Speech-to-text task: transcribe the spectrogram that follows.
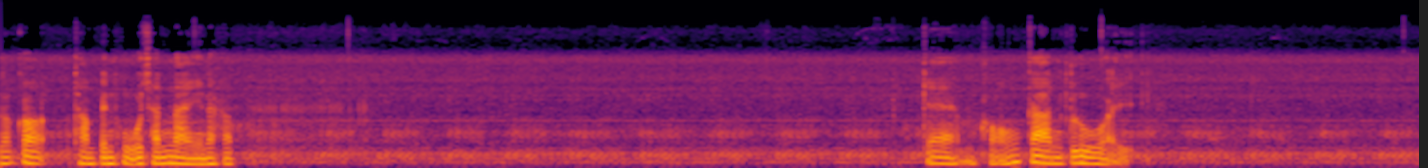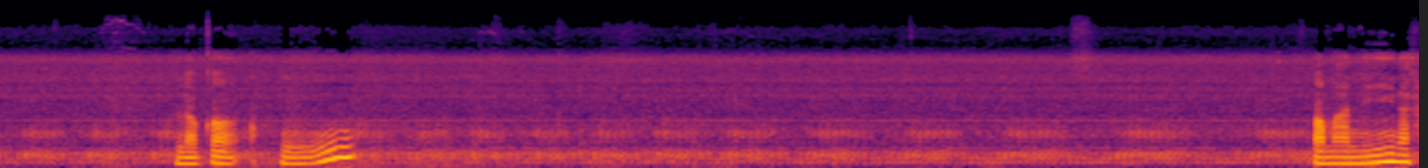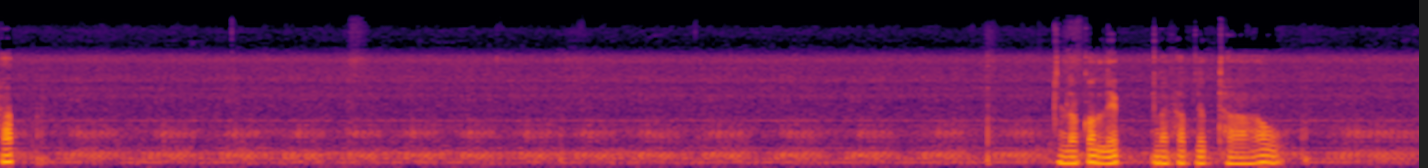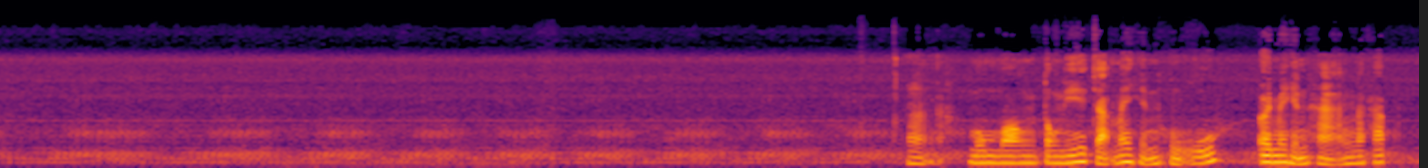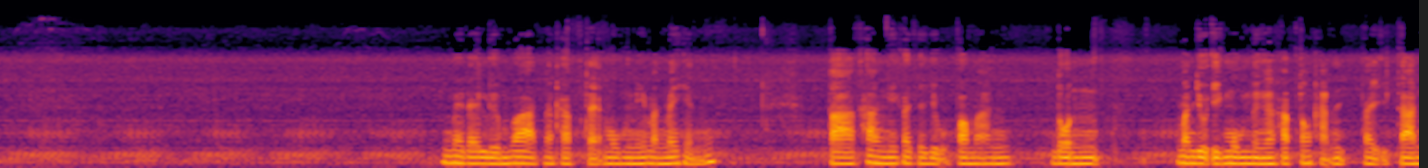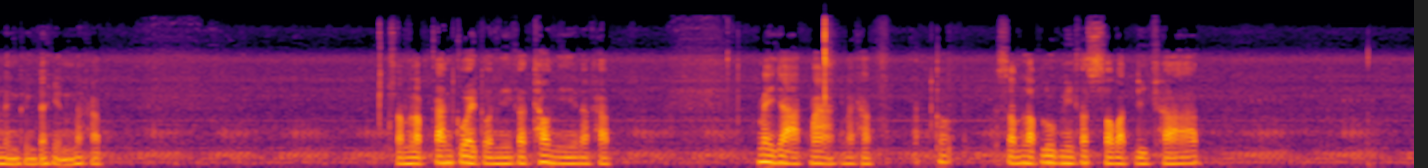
แล้วก็ทำเป็นหูชั้นในนะครับ แก้มของการกล้วย แล้วก็หูประมาณนี้นะครับ แล้วก็เล็บนะครับ เล็บเท้าอมุมมองตรงนี้จะไม่เห็นหู เอ้ย ไม่เห็นหางนะครับ ไม่ได้ลืมวาดนะครับ แต่มุมนี้มันไม่เห็น ตาข้างนี้ก็จะอยู่ประมาณโดน มันอยู่อีกมุมหนึ่งนะครับ ต้องหันไปอีกด้านหนึ่งถึงจะเห็นนะครับสำหรับก้านกล้วยตัวนี้ก็เท่านี้นะครับ ไม่ยากมากนะครับ ก็สำหรับรูปนี้ก็สวัสดีครับ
